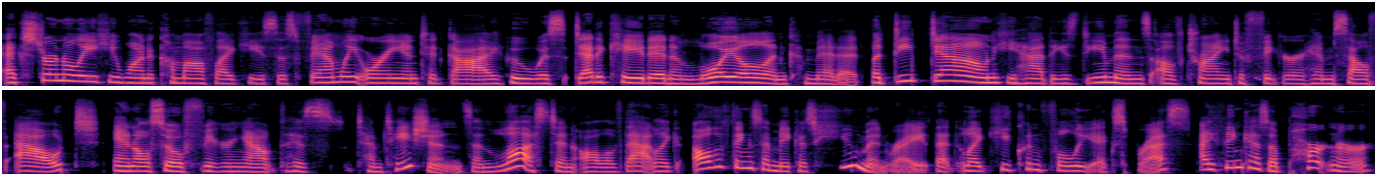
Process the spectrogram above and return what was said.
Externally, he wanted to come off like he's this family oriented guy who was dedicated and loyal and committed. But deep down, he had these demons of trying to figure himself out and also figuring out his temptations and lust and all of that. Like all the things that make us human, right? That like he couldn't fully express. I think as a partner,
